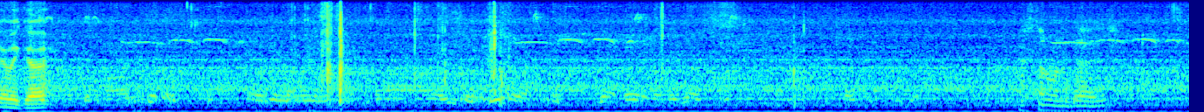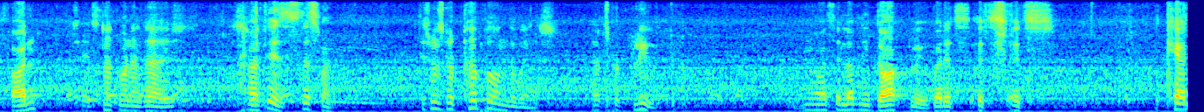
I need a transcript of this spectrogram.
Here we go. It's not one of those. Pardon? So It's not one of those. Oh, it is. It's this one. This one's got purple on the wings. That's got blue. It's a lovely dark blue, but it's it's it's it can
